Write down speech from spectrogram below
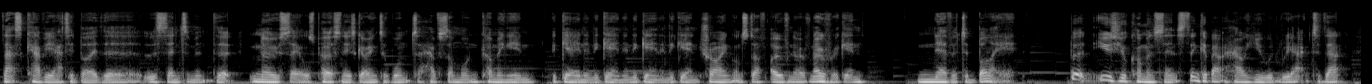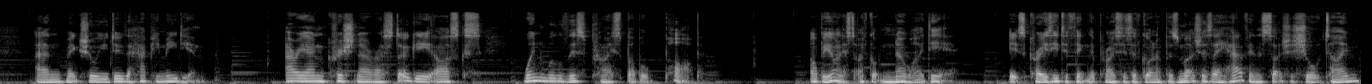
that's caveated by the, the sentiment that no salesperson is going to want to have someone coming in again and again and again and again, trying on stuff over and over and over again, never to buy it. But use your common sense, think about how you would react to that, and make sure you do the happy medium. Ariane Krishna Rastogi asks, When will this price bubble pop? I'll be honest, I've got no idea. It's crazy to think that prices have gone up as much as they have in such a short time,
